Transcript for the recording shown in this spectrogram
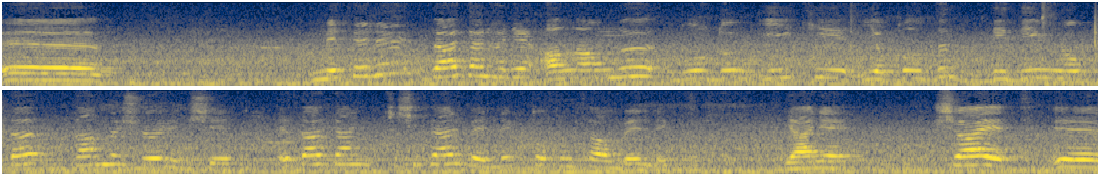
Eee mesele zaten hani anlamlı buldum, iyi ki yapıldı dediğim nokta tam da şöyle bir şey. E zaten kişisel bellek toplumsal bellektir. Yani şayet e,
